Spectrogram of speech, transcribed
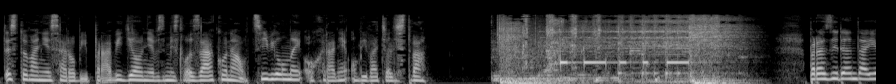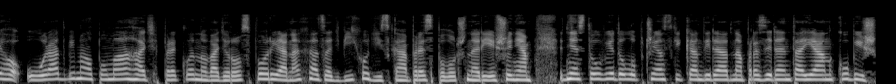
Testovanie sa robí pravidelne v zmysle zákona o civilnej ochrane obyvateľstva. Prezident a jeho úrad by mal pomáhať preklenovať rozpory a nachádzať východiská pre spoločné riešenia. Dnes to uviedol občianský kandidát na prezidenta Jan Kubiš.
